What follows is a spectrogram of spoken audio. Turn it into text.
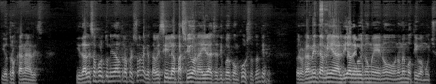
y otros canales. Y darle esa oportunidad a otra persona que tal vez sí le apasiona ir a ese tipo de concursos, ¿tú entiendes? Pero realmente a mí al día de hoy no me, no, no me motiva mucho.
